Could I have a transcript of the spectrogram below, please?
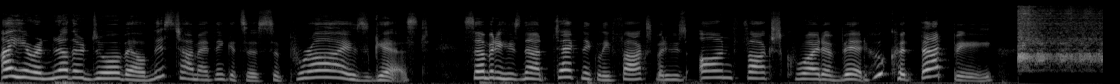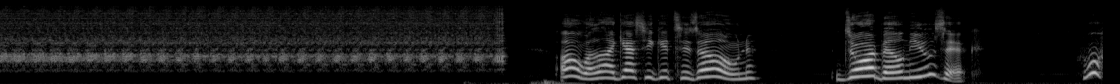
I hear another doorbell. This time I think it's a surprise guest. Somebody who's not technically Fox, but who's on Fox quite a bit. Who could that be? Oh, well, I guess he gets his own doorbell music. Whew.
